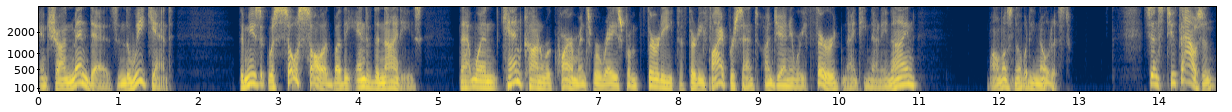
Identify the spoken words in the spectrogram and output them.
and Shawn Mendes and The Weeknd. The music was so solid by the end of the 90s that when CanCon requirements were raised from 30 to 35% on January 3rd, 1999, almost nobody noticed. Since 2000,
